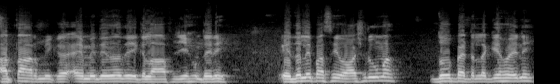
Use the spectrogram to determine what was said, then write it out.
ਆ ਧਾਰਮਿਕ ਐਵੇਂ ਦੇ ਇਹਨਾਂ ਦੇ ਗਲਾਫ ਜੇ ਹੁੰਦੇ ਨੇ। ਇਧਰਲੇ ਪਾਸੇ ਵਾਸ਼ਰੂਮ ਆ, ਦੋ ਬੈੱਡ ਲੱਗੇ ਹੋਏ ਨੇ।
